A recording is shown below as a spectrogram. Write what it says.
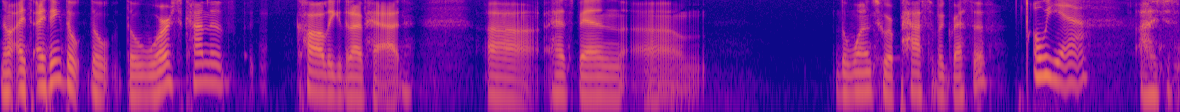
No, I I think the the the worst kind of colleague that I've had uh, has been um, the ones who are passive aggressive. Oh yeah. Uh, it just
